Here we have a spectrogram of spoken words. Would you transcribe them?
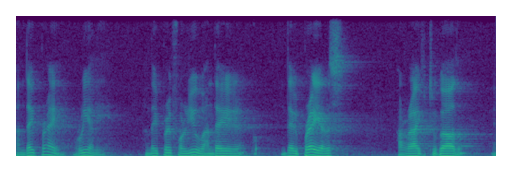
And they pray, really. And they pray for you, and they, their prayers arrive to God uh,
